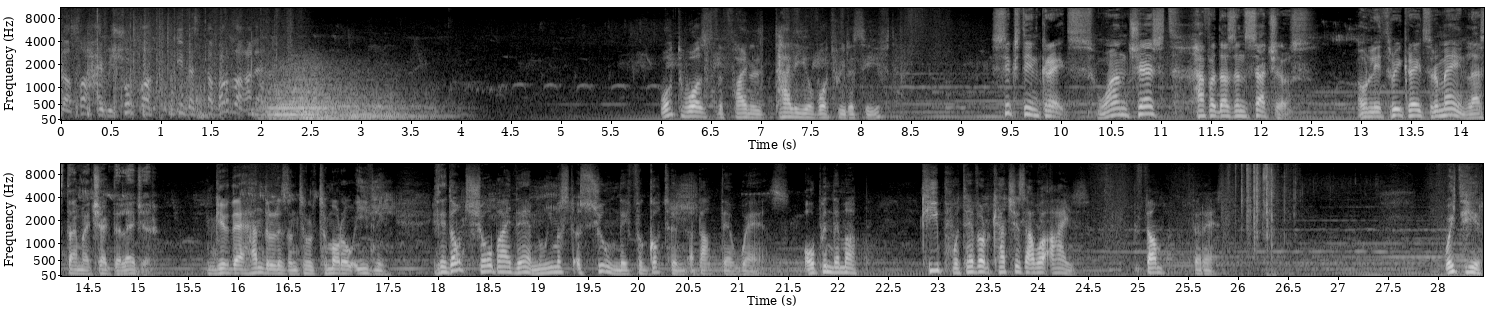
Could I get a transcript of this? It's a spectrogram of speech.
إلى صاحب الشرطة إذا استمر على What was the final tally of what we received? 16 crates, one chest, half a dozen satchels. Only three crates remain last time I checked the ledger. Give their handlers until tomorrow evening. If they don't show by then, we must assume they've forgotten about their wares. Open them up. Keep whatever catches our eyes. Dump the rest. Wait here.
